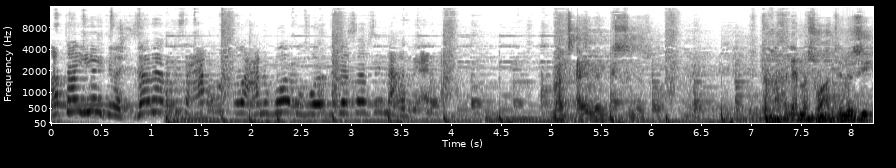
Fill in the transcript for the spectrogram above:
أطلع... أطلع... أطلع... أطلع... أطلع... أطلع... ما تعي منك سنزوا تخفل مسوات نزي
